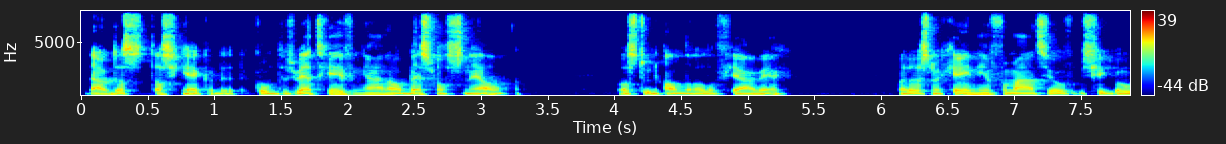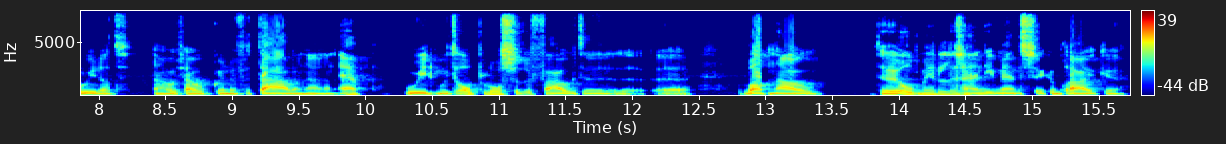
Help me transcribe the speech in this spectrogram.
nou, dat is, dat is gek. Er komt dus wetgeving aan, al best wel snel. Was toen anderhalf jaar weg. Maar er is nog geen informatie over beschikbaar hoe je dat nou zou kunnen vertalen naar een app. Hoe je het moet oplossen, de fouten. Uh, wat nou de hulpmiddelen zijn die mensen gebruiken.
